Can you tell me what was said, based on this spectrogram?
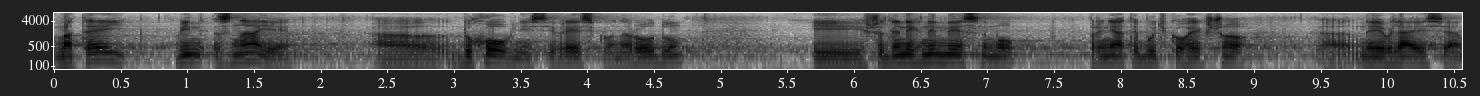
Матей він знає е, духовність єврейського народу, і що для них не мислимо прийняти будь-кого, якщо е, не являється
